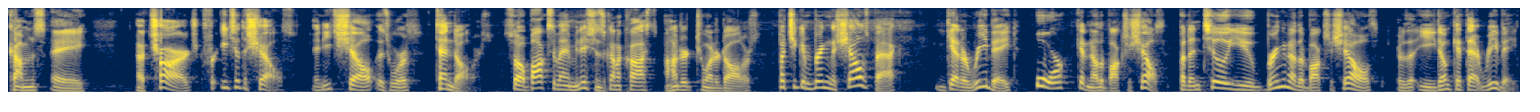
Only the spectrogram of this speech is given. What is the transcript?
comes a a charge for each of the shells, and each shell is worth ten dollars. So a box of ammunition is going to cost $100, 200 dollars, but you can bring the shells back, get a rebate, or get another box of shells. But until you bring another box of shells, or that you don't get that rebate.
